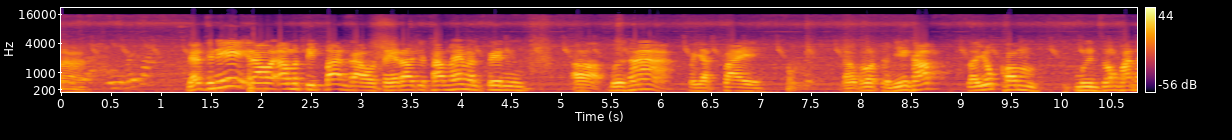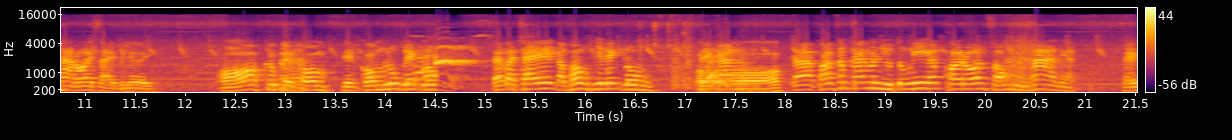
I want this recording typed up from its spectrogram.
มา แล้วทีนี้เราเอามาติดบ้านเรา แต่เราจะทำให้มันเป็นเอ่อเบอร์ห้าประหยัดไฟ เราก็ตัวนี้ครับ เรายกคอมหมื่นสองพันห้าร้อยใส่ไปเลย อ๋อ คือเปลี่ยนคอม เปลี่ยนคอมลูกเล็กลง แล้วก็ใช้กับห้องที่เล็กลง แต่การอ๋ออ่าความสำคัญมันอยู่ตรงนี้ครับคอยร้อนสองหมื่นห้าเนี่ยแผง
